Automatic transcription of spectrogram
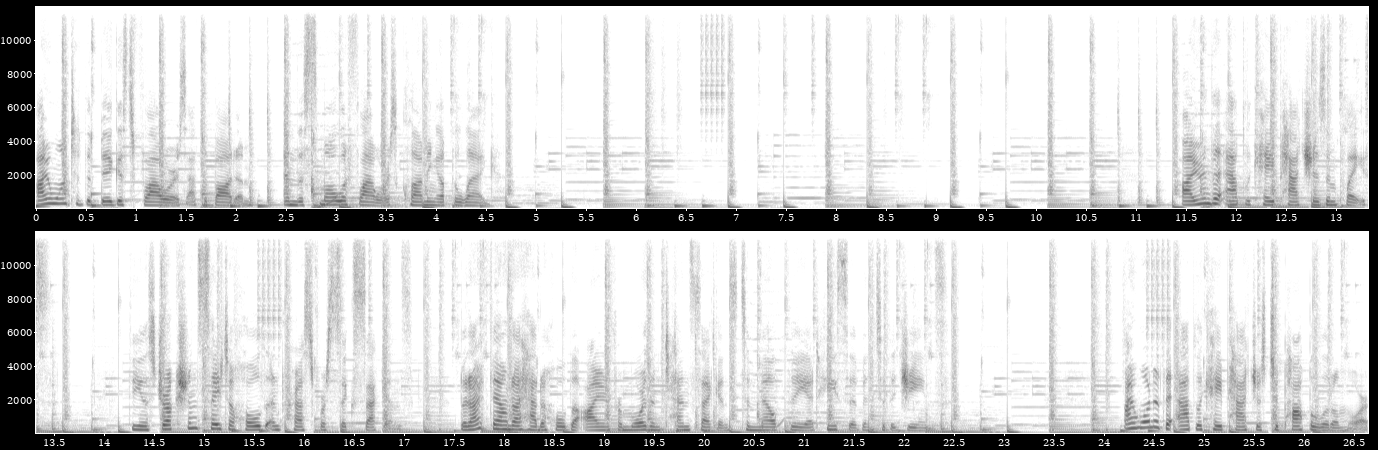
I wanted the biggest flowers at the bottom and the smaller flowers climbing up the leg. Iron the applique patches in place. The instructions say to hold and press for 6 seconds, but I found I had to hold the iron for more than 10 seconds to melt the adhesive into the jeans. I wanted the applique patches to pop a little more,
